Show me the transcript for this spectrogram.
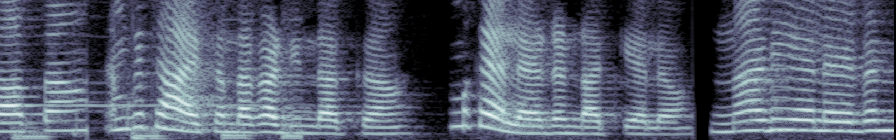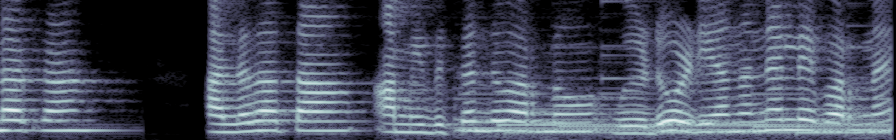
താത്ത നമുക്ക് ചായക്ക് എന്താ കടി ഉണ്ടാക്കുക? നമുക്ക് ഇലയുടെ ഉണ്ടാക്കിയാലോ? എന്നാടി ഇലയുടെ ഉണ്ടാക്കാം? അല്ല താത്ത അമീദക്ക് എന്ത് പറഞ്ഞു? വീട് ഒഴിയാൻ തന്നെയല്ലേ പറഞ്ഞേ?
